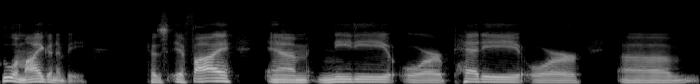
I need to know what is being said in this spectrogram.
who am I going to be? Because if I am needy or petty or um,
